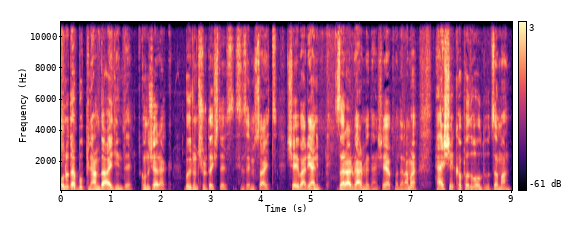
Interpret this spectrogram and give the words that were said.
onu da bu plan dahilinde konuşarak buyurun şurada işte size müsait şey var. Yani zarar vermeden şey yapmadan ama her şey kapalı olduğu zaman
